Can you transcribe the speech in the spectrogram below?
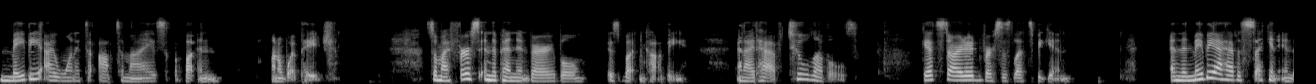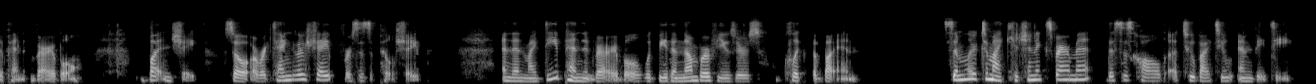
Maybe I wanted to optimize a button on a web page. So my first independent variable is button copy, and I'd have two levels, get started versus let's begin. And then maybe I have a second independent variable, button shape. So a rectangular shape versus a pill shape. And then my dependent variable would be the number of users who click the button. Similar to my kitchen experiment, this is called a two by two MVT.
